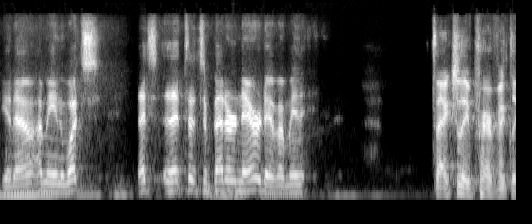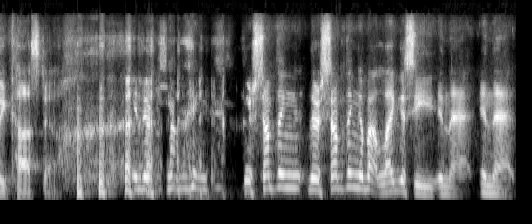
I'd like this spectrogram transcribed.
You know, I mean, what's that's that's, that's a better narrative. I mean, it's actually perfectly Kostow. there's, something, there's something there's something about legacy in that in that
